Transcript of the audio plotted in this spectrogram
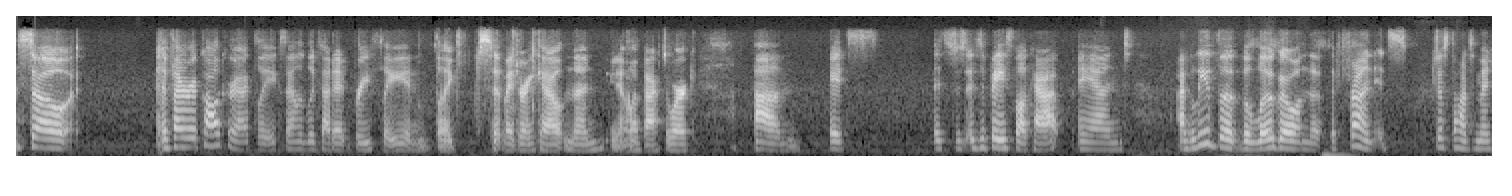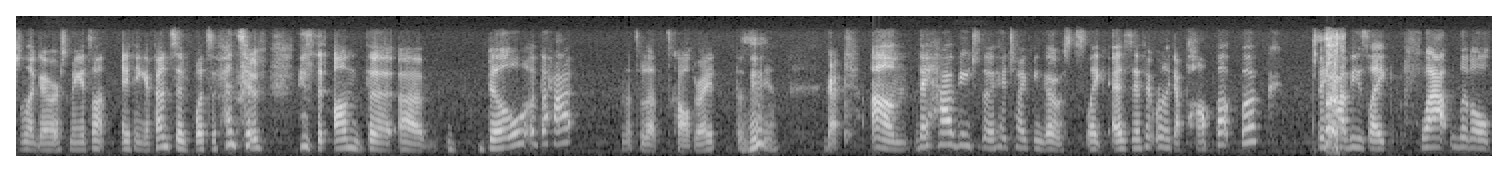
So, if I recall correctly, because I only looked at it briefly and like spit my drink out and then you know went back to work. Um, it's it's just it's a baseball cap and I believe the the logo on the the front it's just the haunted mansion logo or something. It's not anything offensive. What's offensive is that on the uh, bill of the hat, that's what that's called, right? The- Mhm. yeah. Okay. Um, they have each of the hitchhiking ghosts like as if it were like a pop up book. They have these like flat little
